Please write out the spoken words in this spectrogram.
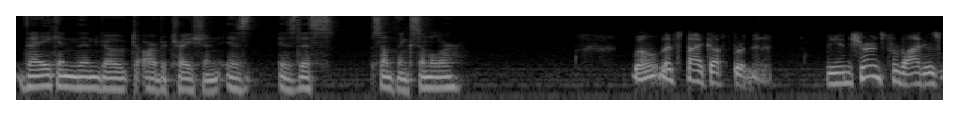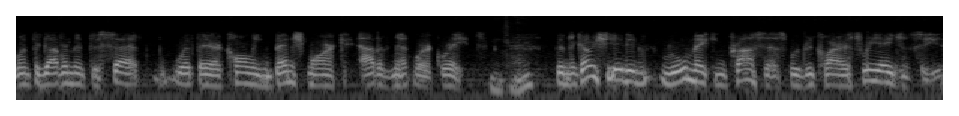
they can then go to arbitration. Is is this something similar? Well, let's back up for a minute. The insurance providers want the government to set what they are calling benchmark out of network rates. Okay. The negotiated rulemaking process would require three agencies,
